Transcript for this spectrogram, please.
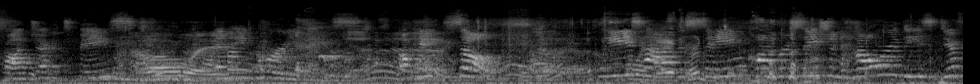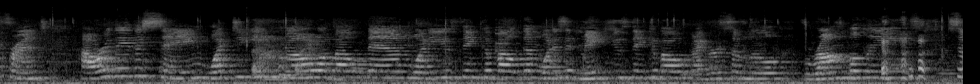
Project based Oh, and inquiry based. Okay, so please have the same conversation. How are these different? How are they the same? What do you know about them? What do you think about them? What does it make you think about? I heard some little rumblings. So,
